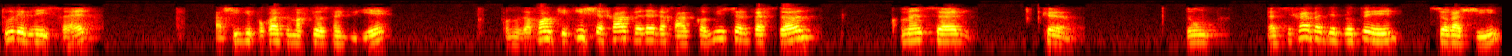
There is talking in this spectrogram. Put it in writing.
Tous les Bnei Israël. Rachid dit pourquoi c'est marqué au singulier? Pour nous apprendre que Ishechad comme une seule personne, comme un seul cœur. Donc, la Sikha va développer ce Rachid.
